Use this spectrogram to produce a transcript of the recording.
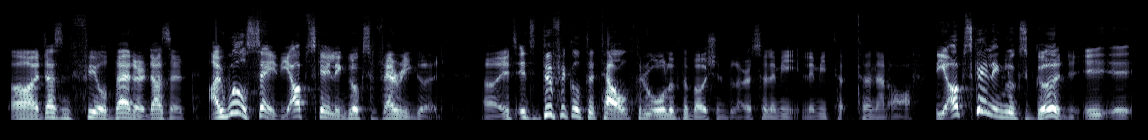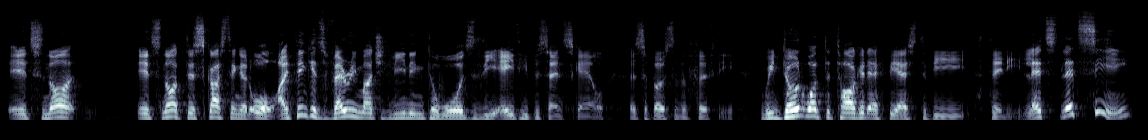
Oh, it doesn't feel better, does it? I will say, the upscaling looks very good. Uh, it's, it's difficult to tell through all of the motion blur, so let me let me turn that off. The upscaling looks good. It, it, it's not it's not disgusting at all. I think it's very much leaning towards the 80% scale as opposed to the 50. We don't want the target FPS to be 30. Let's let's see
